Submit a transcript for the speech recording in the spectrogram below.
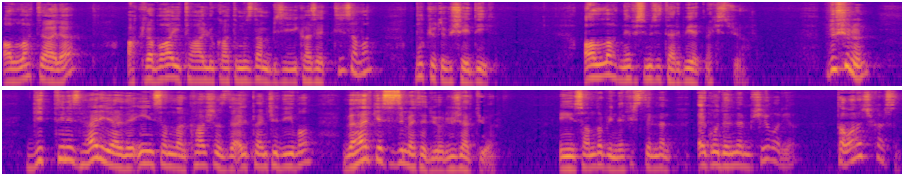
Allah Teala akrabayı taallukatımızdan bizi ikaz ettiği zaman bu kötü bir şey değil. Allah nefsimizi terbiye etmek istiyor. Düşünün, gittiğiniz her yerde insanlar karşınızda el pençe divan ve herkes sizi met ediyor, yüceltiyor. İnsanda bir nefis denilen, ego denilen bir şey var ya. Tavana çıkarsın.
